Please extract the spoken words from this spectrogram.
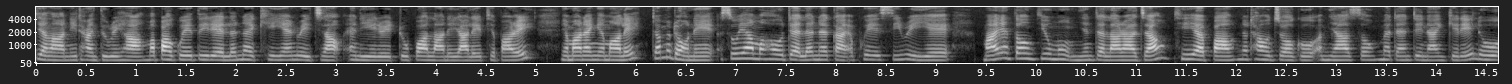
ပြန်လာနေထိုင်သူတွေဟာမပောက်ကွဲသေးတဲ့လက်နက်ခေယမ်းတွေကြောင့်အန်ဒီတွေတိုးပွားလာနေတာလည်းဖြစ်ပါတယ်။မြန်မာနိုင်ငံမှာလည်းတမတော်နဲ့အစိုးရမဟုတ်တဲ့လက်နက်ကင်အဖွဲ့အစည်းတွေရဲ့မိုင်းအသုံးပြုမှုမြင့်တက်လာတာကြောင့်ဖြစ်ရပေါင်း2000ကျော်ကိုအများဆုံးမှတ်တမ်းတင်နိုင်ခဲ့တယ်လို့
